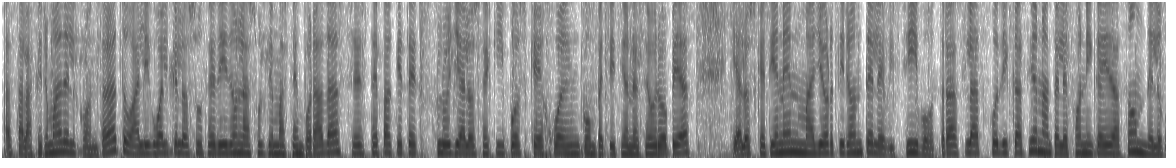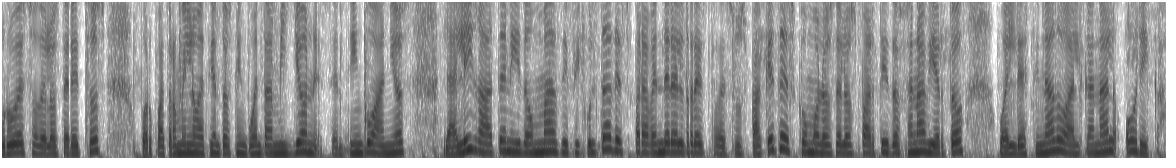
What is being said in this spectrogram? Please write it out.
hasta la firma del contrato. Al igual que lo sucedido en las últimas temporadas, este paquete excluye a los equipos que jueguen competiciones europeas y a los que tienen mayor tirón televisivo. Tras la adjudicación a Telefónica y Dazón del grueso de los derechos por 4.950 millones en cinco años, la Liga ha tenido más dificultades para vender el resto de sus paquetes, como los de los partidos en abierto o el destinado al canal Oreca.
